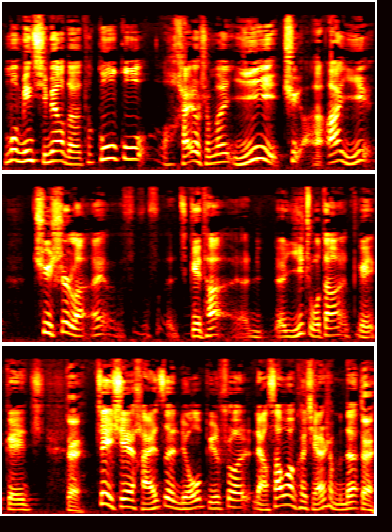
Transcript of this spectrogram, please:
莫名其妙的，他姑姑还有什么姨姨去阿姨。去世了，哎，给他呃遗嘱当给给对这些孩子留，比如说两三万块钱什么的，对，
